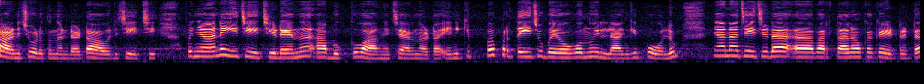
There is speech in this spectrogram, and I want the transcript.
കാണിച്ചു കൊടുക്കുന്നുണ്ട് കേട്ടോ ആ ഒരു ചേച്ചി. അപ്പോൾ ഞാൻ ഈ ചേച്ചിയുടെ നിന്ന് ആ ബുക്ക് വാങ്ങിച്ചായിരുന്നു കേട്ടോ. എനിക്കിപ്പോൾ പ്രത്യേകിച്ച് ഉപയോഗമൊന്നും ഇല്ലെങ്കിൽ പോലും ഞാൻ ആ ചേച്ചിയുടെ വർത്തമാനമൊക്കെ കേട്ടിട്ട്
